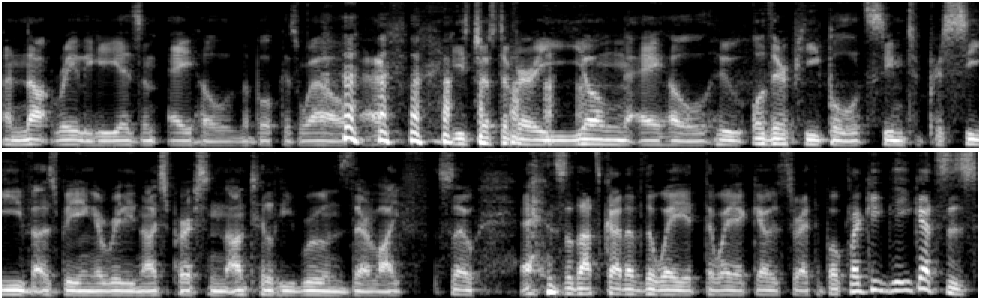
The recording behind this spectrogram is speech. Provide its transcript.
And not really. He is an a-hole in the book as well. Uh, he's just a very young a-hole who other people seem to perceive as being a really nice person until he ruins their life. So, uh, so that's kind of the way it, the way it goes throughout the book. Like he, he gets his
